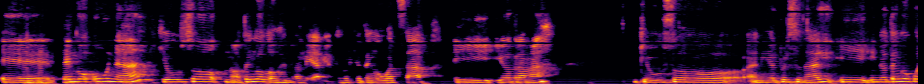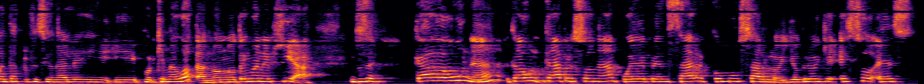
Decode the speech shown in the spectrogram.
Eh, tengo una que uso, no, tengo dos en realidad, porque tengo WhatsApp y, y otra más que uso a nivel personal y, y no tengo cuentas profesionales y, y porque me agotan, no, no tengo energía. Entonces, cada una, cada, un- cada persona puede pensar cómo usarlo y yo creo que eso es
